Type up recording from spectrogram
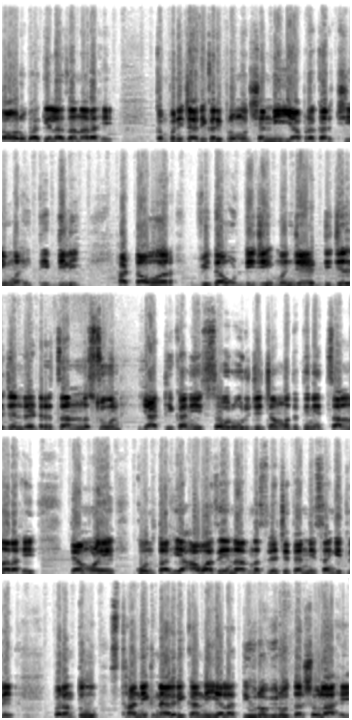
टॉवर उभा केला जाणार आहे. कंपनीचे अधिकारी प्रमोद शांनी या प्रकारची माहिती दिली. हा टॉवर विदाऊट डीजी म्हणजे डिझेल जनरेटरचा नसून या ठिकाणी सौर ऊर्जेच्या मदतीने चालणार आहे. त्यामुळे कोणताही आवाज येणार नसल्याचे त्यांनी सांगितले. परंतु स्थानिक नागरिकांनी याला तीव्र विरोध दर्शवला आहे.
